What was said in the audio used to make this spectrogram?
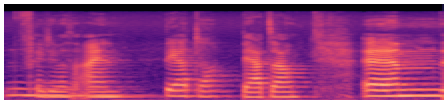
Fällt dir was ein? Bertha. Bertha. Ähm,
